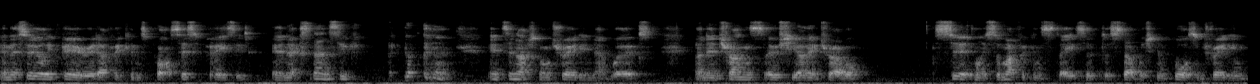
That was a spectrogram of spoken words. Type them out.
In this early period, Africans participated in extensive international trading networks and in transoceanic travel. Certainly, some African states had established important trading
